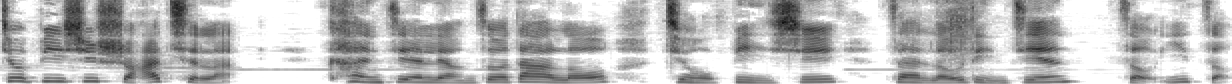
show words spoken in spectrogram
就必须耍起来，看见两座大楼就必须在楼顶间走一走。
